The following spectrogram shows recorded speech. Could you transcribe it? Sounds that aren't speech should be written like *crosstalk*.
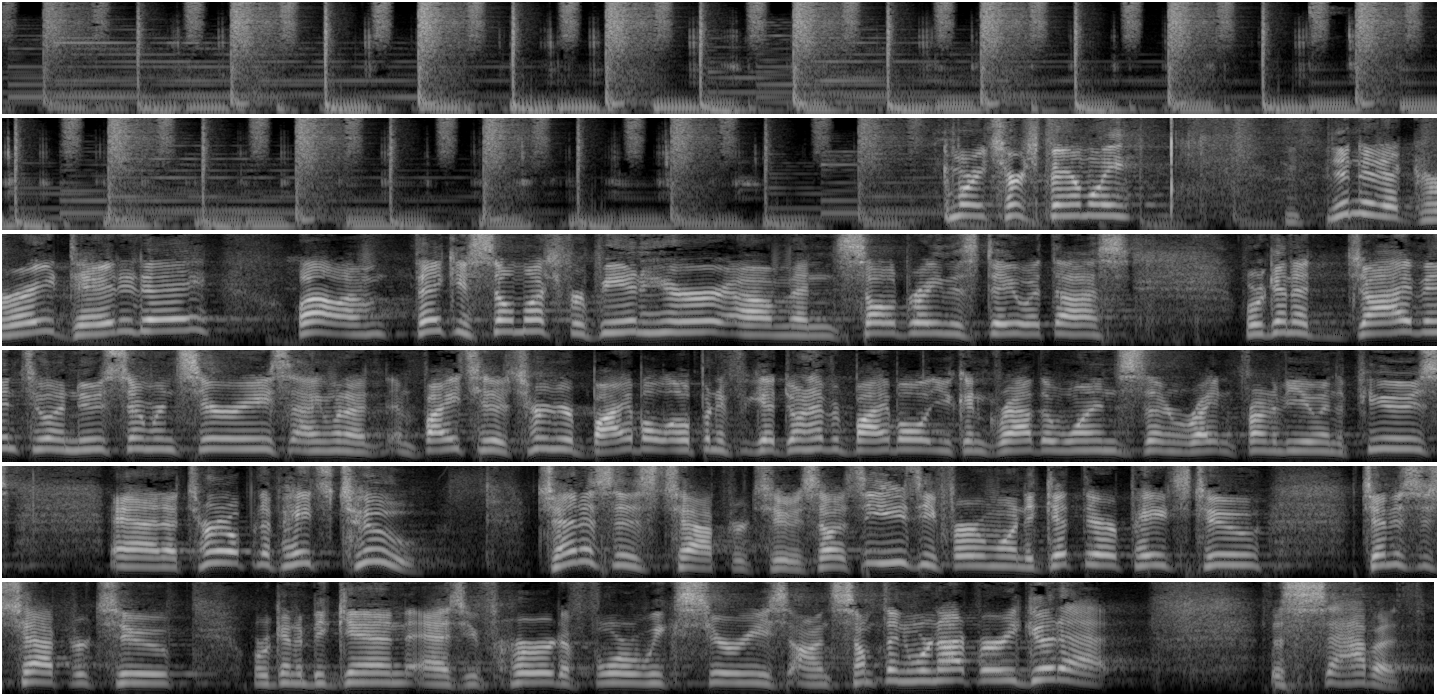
Good morning, church family. Isn't it a great day today? Wow, um, thank you so much for being here um, and celebrating this day with us. We're going to dive into a new sermon series. I'm going to invite you to turn your Bible open. If you don't have a Bible, you can grab the ones that are right in front of you in the pews and uh, turn open to page two, Genesis chapter two. So it's easy for everyone to get there, page two, Genesis chapter two. We're going to begin, as you've heard, a four week series on something we're not very good at the Sabbath.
